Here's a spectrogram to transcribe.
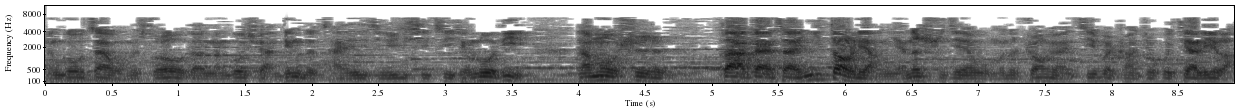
能够在我们所有的能够选定的产业集区进行落地，那么是大概在一到两年的时间，我们的庄园基本上就会建立了，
